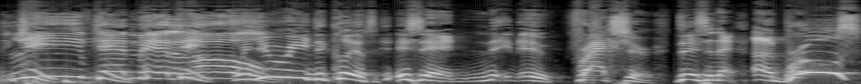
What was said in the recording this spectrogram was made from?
you- Leave that man alone. When you read the clips, it said n- n- fracture, this and that, a bruise.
